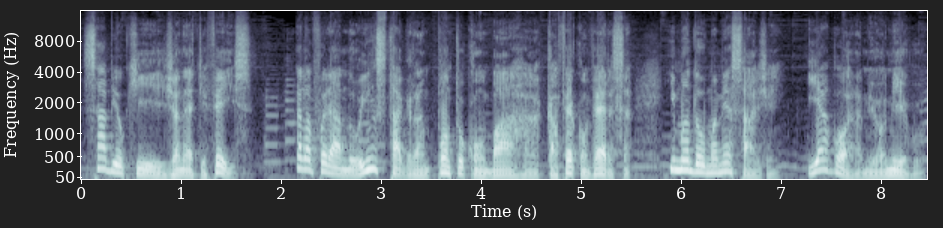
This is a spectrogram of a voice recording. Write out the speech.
Sabe o que Janete fez? Ela foi lá no instagram.com/barra Café Conversa e mandou uma mensagem. E agora, meu amigo?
